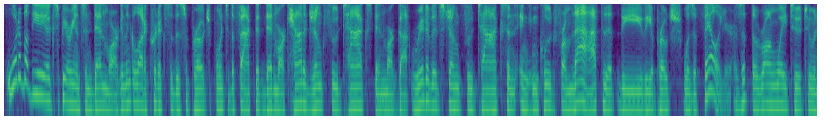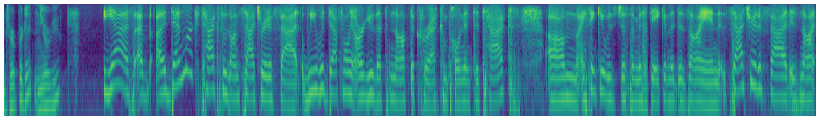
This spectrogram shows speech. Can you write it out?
What about the experience in Denmark? I think a lot of critics of this approach point to the fact that Denmark had a junk food tax. Denmark got rid of its junk food tax and, and conclude from that that the, the approach was a failure. Is that the wrong way to, to interpret it, in your view? Yes, uh, uh, Denmark's tax was on saturated fat. We would definitely argue that's not the correct component to tax. Um, I think it was just a mistake in the design. Saturated fat is not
